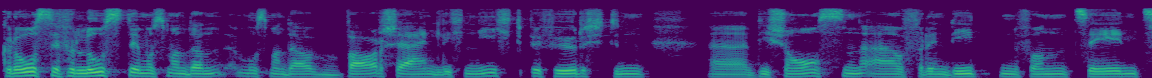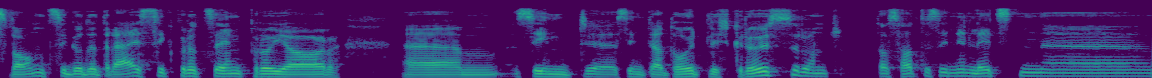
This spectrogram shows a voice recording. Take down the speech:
große Verluste muss man dann muss man da wahrscheinlich nicht befürchten. Äh, die Chancen auf Renditen von 10, 20 oder 30 Prozent pro Jahr ähm, sind, äh, sind da deutlich größer und das hat es in den letzten äh,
